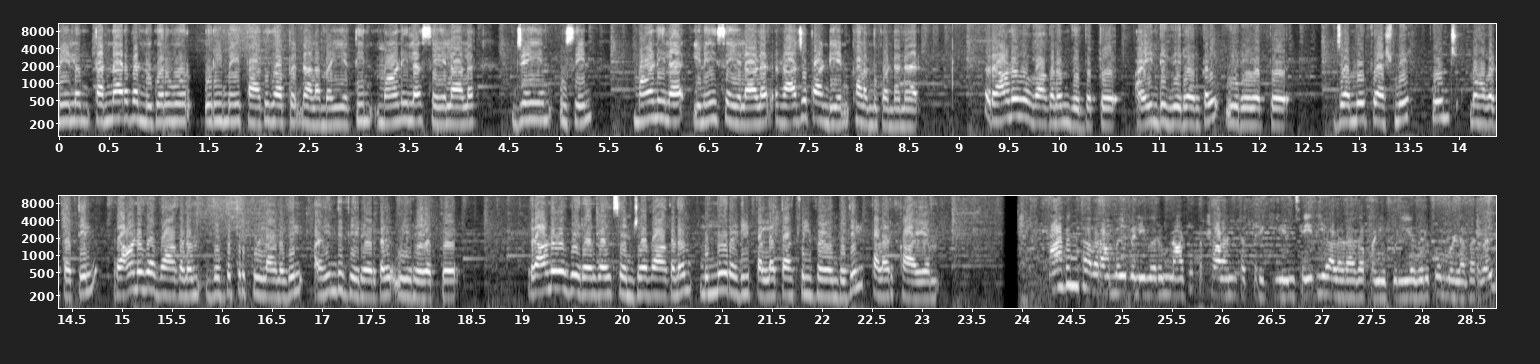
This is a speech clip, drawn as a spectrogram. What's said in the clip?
மேலும் தன்னார்வ நுகர்வோர் உரிமை பாதுகாப்பு நல மையத்தின் மாநில செயலாளர் ஜே எம் உசேன் மாநில இணை செயலாளர் ராஜபாண்டியன் கலந்து கொண்டனர். ராணுவ வாகனம் விபத்து ஐந்து வீரர்கள் உயிரிழப்பு. ஜம்மு காஷ்மீர் பூஞ்ச் மாவட்டத்தில் ராணுவ வாகனம் விபத்திற்குள்ளானதில் ஐந்து வீரர்கள் உயிரிழப்பு. ராணுவ வீரர்கள் சென்ற வாகனம் முன்னூறு அடி பள்ளத்தாக்கில் விழுந்ததில் பலர் காயம். மாதம் தவறாமல் வெளிவரும் நாட்டுப்பற்றாளன் பத்திரிகையின் செய்தியாளராக பணிபுரிய விருப்பமுள்ளவர்கள்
